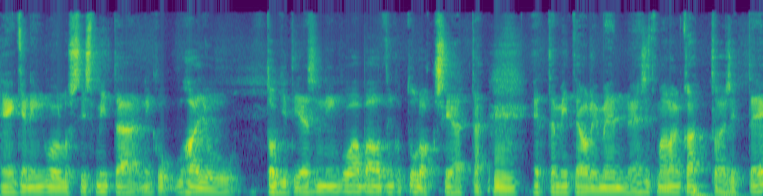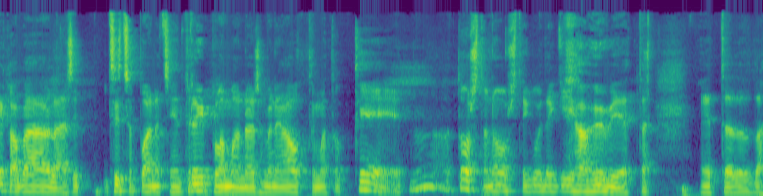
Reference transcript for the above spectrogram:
eikä niinku ollut siis mitään niinku hajuu toki tiesin niin kuin about niin kuin tuloksia, että, mm. että miten oli mennyt. Ja sitten mä aloin katsoa sitten eka väylä ja sitten sit sä painat siihen triplamanna ja se menee auttamaan, että okei, no, tosta noustiin kuitenkin ihan hyvin, että, että tota,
